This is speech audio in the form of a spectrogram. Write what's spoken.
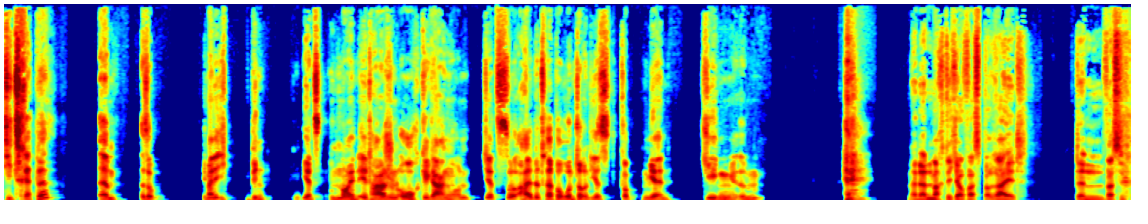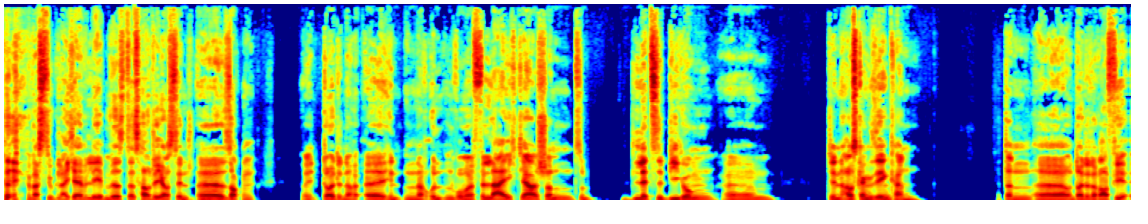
die Treppe, ähm, also ich meine, ich bin jetzt neun Etagen hochgegangen und jetzt so halbe Treppe runter und ihr kommt mir entgegen. Ähm, Na, dann mach dich auf was bereit. Denn was, was du gleich erleben wirst, das haut dich aus den äh, Socken. Und ich deute nach, äh, hinten nach unten, wo man vielleicht ja schon so letzte Biegung ähm, den Ausgang sehen kann. Dann äh, und deute darauf, hier,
